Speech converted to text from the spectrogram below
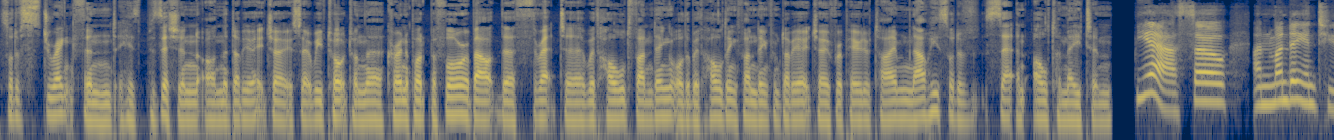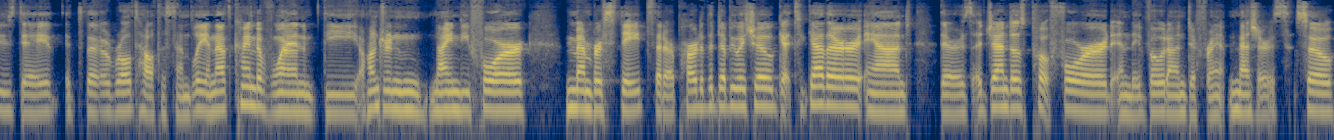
sort of strengthened his position on the WHO. So we've talked on the Coronapod before about the threat to withhold funding or the withholding funding from WHO for a period of time. Now he's sort of set an ultimatum yeah. So on Monday and Tuesday, it's the World Health Assembly, and that's kind of when the 194 member states that are part of the WHO get together and there's agendas put forward and they vote on different measures. So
